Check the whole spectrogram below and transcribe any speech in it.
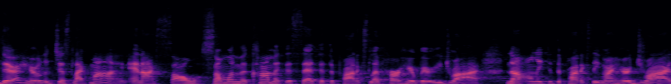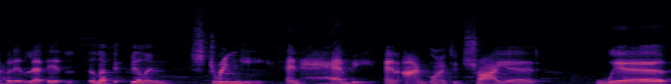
their hair looked just like mine. And I saw someone in the comment that said that the products left her hair very dry. Not only did the products leave my hair dry, but it, let, it, it left it feeling stringy and heavy. And I'm going to try it with,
